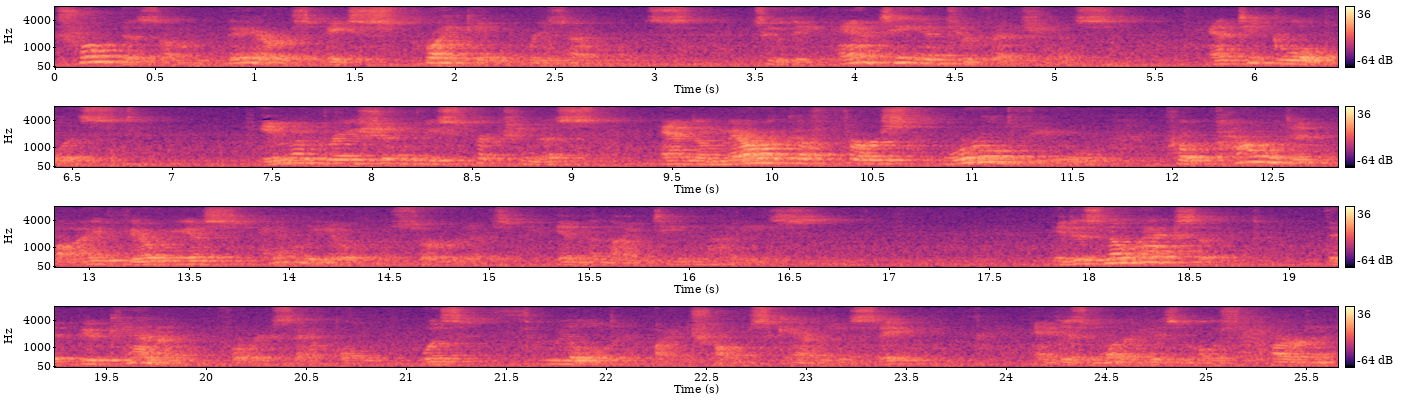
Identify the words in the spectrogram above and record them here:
Trumpism bears a striking resemblance to the anti-interventionist, anti-globalist, immigration restrictionist, and America First worldview propounded by various paleoconservatives in the 1990s. It is no accident that Buchanan, for example, was thrilled by Trump's candidacy and is one of his most ardent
